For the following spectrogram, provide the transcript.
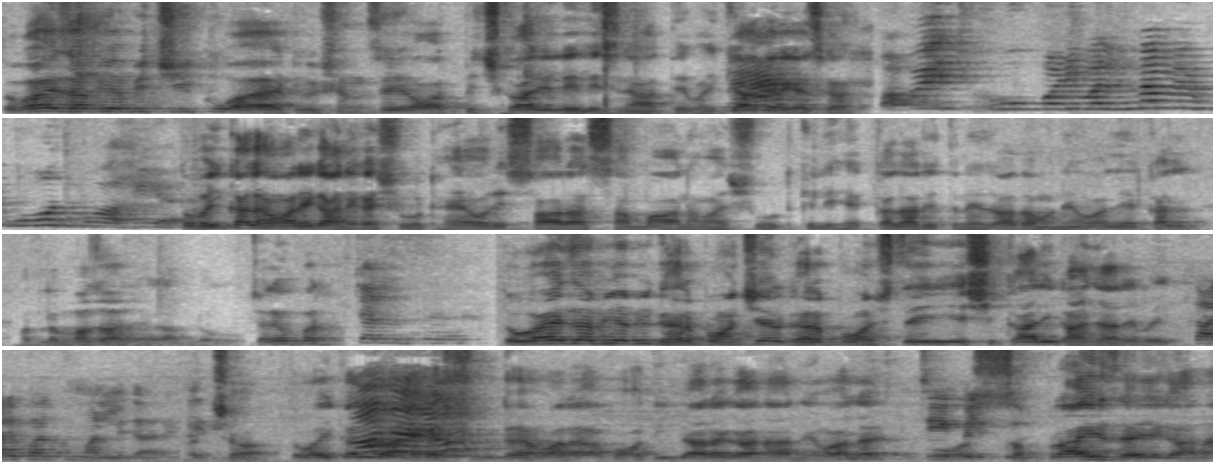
तो भाई अभी अभी चीकू आया ट्यूशन से और पिचकारी ले ली इसने आते भाई। क्या करेगा इसका? पापा ये वो बड़ी वाली ना मेरे बहुत भारी है। तो भाई कल हमारे गाने का शूट है और ये सारा सामान हमारे शूट के लिए है। कलर इतने ज़्यादा होने वाले हैं। कल मतलब मज़ा आ जाएगा आप लोगों को। चले ऊपर। चलते हैं। तो गाइज़ अभी अभी घर पहुँचे और घर पहुँचते ही ये शिकारी कहाँ जा रहे हैं भाई? कारोबार घुमाने ले जा रहे हैं। अच्छा तो भाई कल गाने का शूट है हमारा बहुत ही प्यारा गाना आने वाला है। जी, और बिल्कुल। सरप्राइज़ है ये गाना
